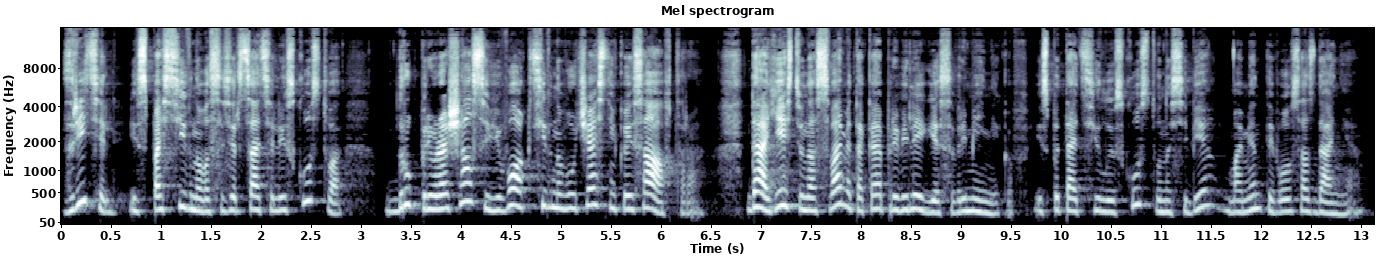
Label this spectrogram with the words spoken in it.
Зритель из пассивного созерцателя искусства вдруг превращался в его активного участника и соавтора. Да, есть у нас с вами такая привилегия современников – испытать силу искусства на себе в момент его создания –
